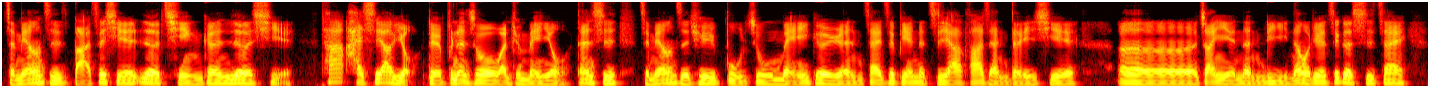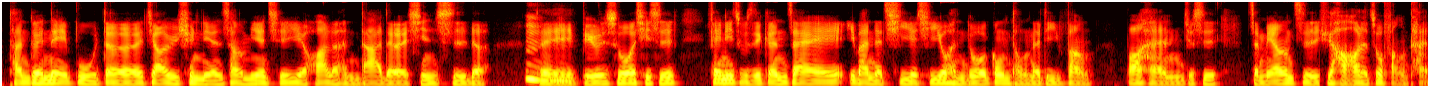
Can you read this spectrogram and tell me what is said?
怎么样子把这些热情跟热血，它还是要有，对，不能说完全没有，但是怎么样子去补足每一个人在这边的职涯发展的一些呃专业能力。那我觉得这个是在团队内部的教育训练上面，其实也花了很大的心思的。嗯，对，比如说，其实非营利组织跟在一般的企业其实有很多共同的地方，包含就是。怎么样子去好好的做访谈？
